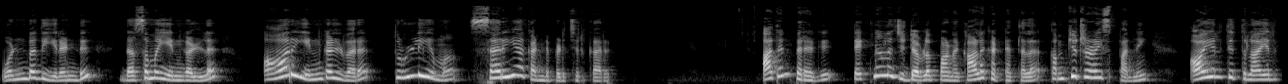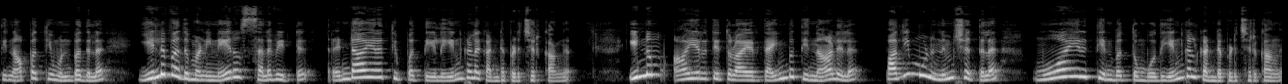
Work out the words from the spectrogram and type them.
ஒன்பது இரண்டு தசம எண்கள்ல ஆறு எண்கள் வர துல்லியமா சரியா கண்டுபிடிச்சிருக்காரு. அதன் பிறகு டெக்னாலஜி டெவலப் ஆன காலகட்டத்தில் கம்ப்யூட்டரைஸ் பண்ணி ஆயிரத்தி தொள்ளாயிரத்தி நாற்பத்தி ஒன்பதுல எழுபது மணி நேரம் செலவிட்டு ரெண்டாயிரத்தி முப்பத்தி ஏழு எண்களை கண்டுபிடிச்சிருக்காங்க. இன்னும் ஆயிரத்தி தொள்ளாயிரத்தி ஐம்பத்தி நாலுல பதிமூணு நிமிஷத்துல மூவாயிரத்தி எண்பத்தொம்போது எண்கள் கண்டுபிடிச்சிருக்காங்க.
